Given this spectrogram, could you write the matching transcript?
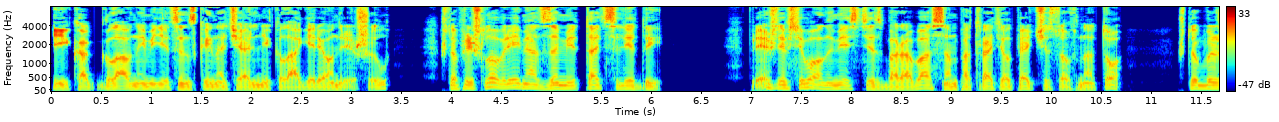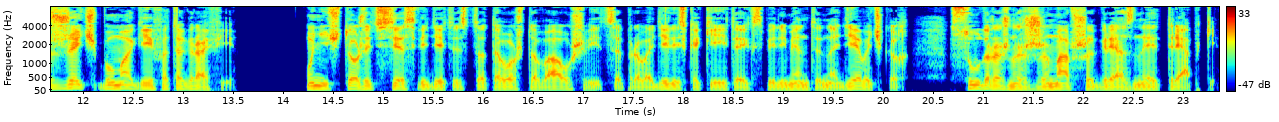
И как главный медицинский начальник лагеря он решил, что пришло время заметать следы. Прежде всего он вместе с Барабасом потратил пять часов на то, чтобы сжечь бумаги и фотографии. Уничтожить все свидетельства того, что в Аушвице проводились какие-то эксперименты на девочках, судорожно сжимавших грязные тряпки.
